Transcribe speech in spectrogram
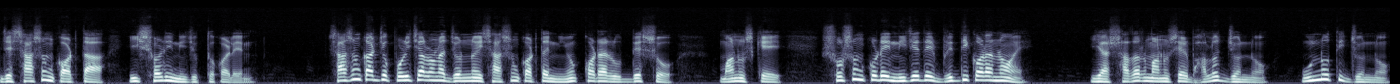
যে শাসনকর্তা ঈশ্বরই নিযুক্ত করেন। শাসনকার্য পরিচালনার জন্যই শাসনকর্তা নিয়োগ করার উদ্দেশ্য মানুষকে শোষণ করে নিজেদের বৃদ্ধি করা নয়। ইহা সাধারণ মানুষের ভালোর জন্য, উন্নতির জন্য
